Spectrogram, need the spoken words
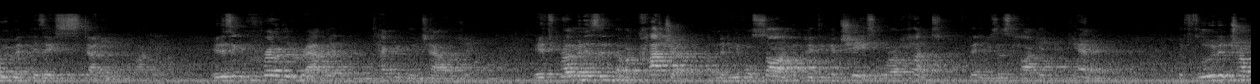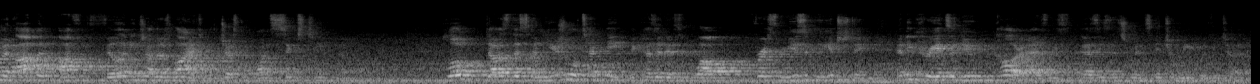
movement is a study in hocket. It is incredibly rapid and technically challenging. It's reminiscent of a caccia, a medieval song depicting a chase or a hunt that uses hocket and canon. The flute and trumpet often, often fill in each other's lines with just one 16th note. Plog does this unusual technique because it is, well, first musically interesting, and it creates a new color as these, as these instruments interweave with each other.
